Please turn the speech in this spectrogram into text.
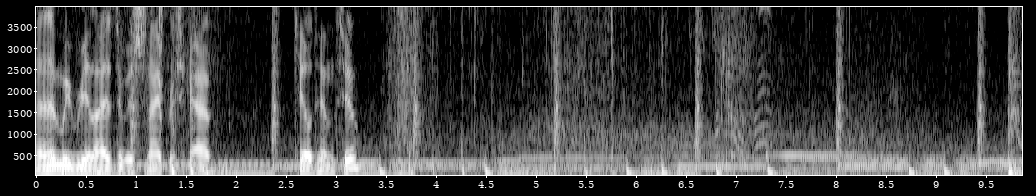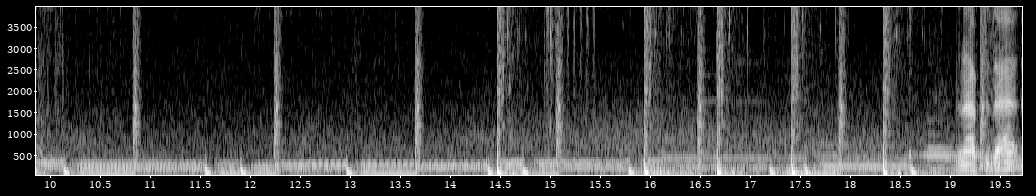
And then we realized it was Sniper Scav. Killed him too. And after that,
